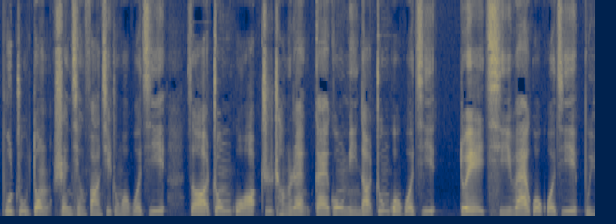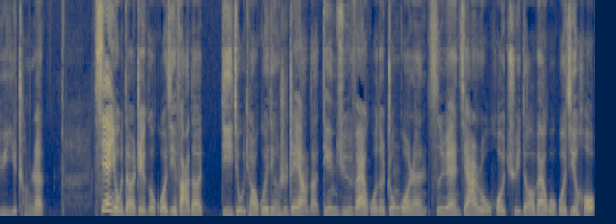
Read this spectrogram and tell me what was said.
不主动申请放弃中国国籍，则中国只承认该公民的中国国籍，对其外国国籍不予以承认。现有的这个国籍法的。第九条规定是这样的：定居外国的中国人自愿加入或取得外国国籍后，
